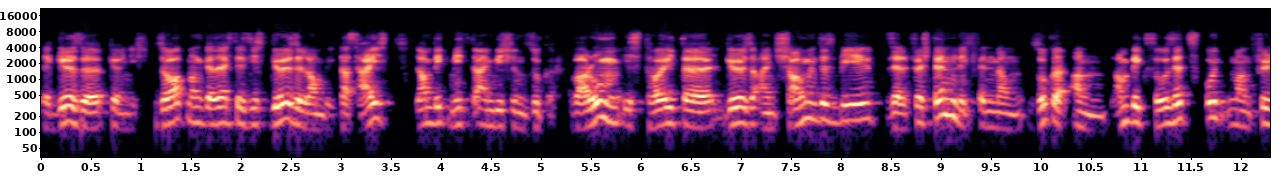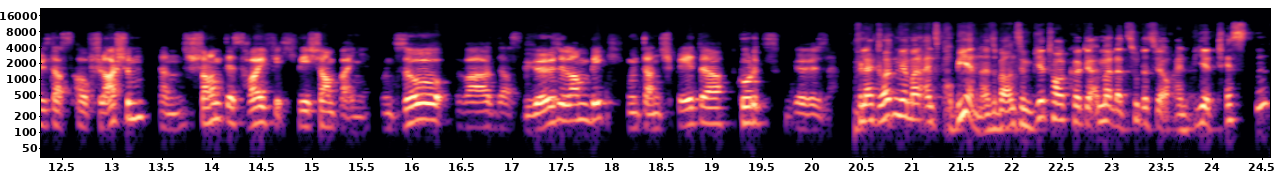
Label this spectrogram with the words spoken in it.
der Göse-König. So hat man gesagt, es ist Göse-Lambic. Das heißt, Lambic mit ein bisschen Zucker. Warum ist heute Göse ein schaumendes Bier? Selbstverständlich, wenn man Zucker an Lambic zusetzt und man füllt das auf Flaschen, dann schaumt es häufig wie Champagner. Und so war das Göse Lambic und dann später kurz Göse. Vielleicht sollten wir mal eins probieren. Also bei uns im Biertalk gehört ja immer dazu, dass wir auch ein Bier testen.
